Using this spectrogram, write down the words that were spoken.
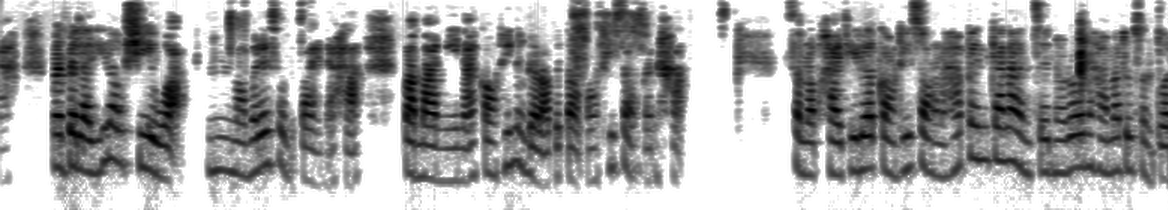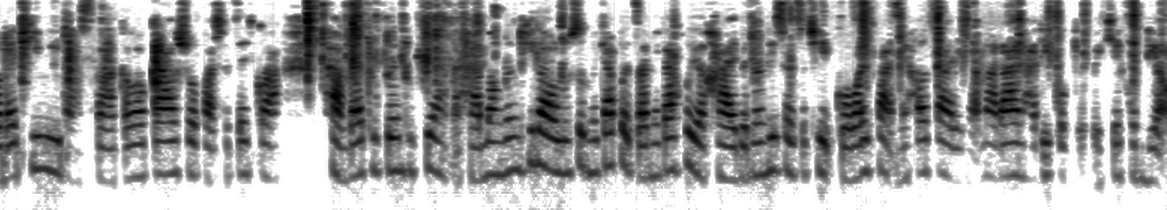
นะ มันเป็นอะไรที่เราชิลอะเราไม่ได้สนใจนะคะ ประมาณนี้นะกองที่หนึ่งเดี๋ยวเราไปต่อกองที่สองกันค่ะ สำหรับใครที่เลือกกองที่ 2 นะคะ เป็นการอ่าน general นะคะ มาดูส่วนตัวได้ที่ v d a star 99ชัวร์กว่าชัดเจนกว่า ถามได้ทุกเรื่องทุกอย่างนะคะ บางเรื่องที่เรารู้สึกไม่กล้าเปิดใจไม่กล้าคุยกับใคร เป็นเรื่องที่ sensitive กลัวว่าฝ่ายไม่เข้าใจอะไรเงี้ยมาได้นะคะ ดีกว่าเก็บไปเครียดคนเดียว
